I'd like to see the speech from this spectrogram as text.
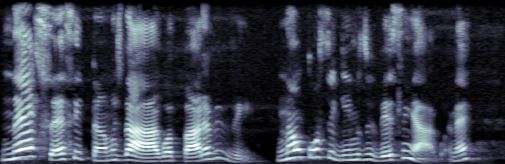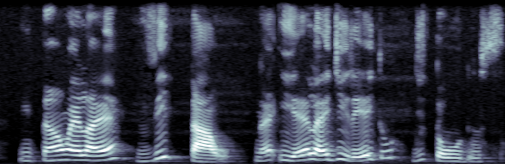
necessitamos da água para viver. Não conseguimos viver sem água, né? Então, ela é vital né? e ela é direito de todos.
